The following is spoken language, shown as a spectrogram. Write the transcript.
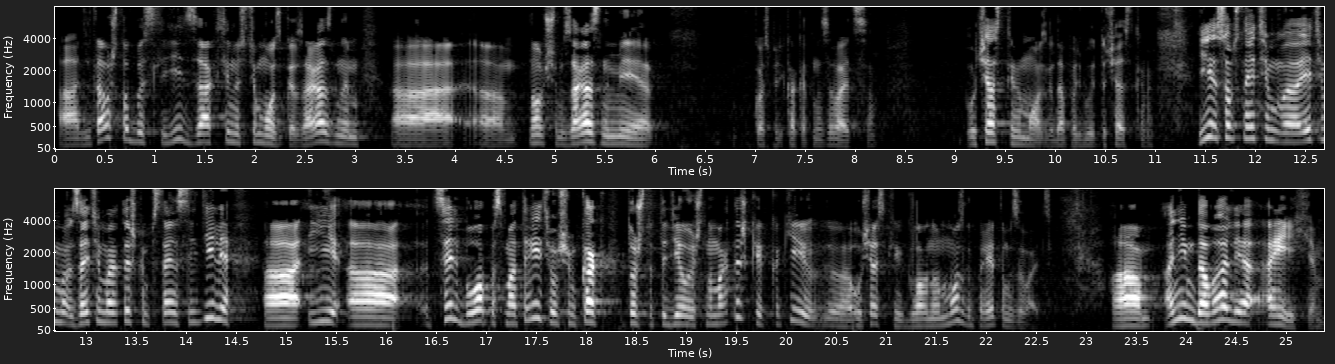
А, для того, чтобы следить за активностью мозга, за разным, ну, в общем, за разными, господи, как это называется, участками мозга, да, пусть будет участками. И, собственно, этим, этим, за этим РТшками постоянно следили, и цель была посмотреть, в общем, как то, что ты делаешь на мартышке, какие э, участки головного мозга при этом вызываются. Они им давали орехи.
